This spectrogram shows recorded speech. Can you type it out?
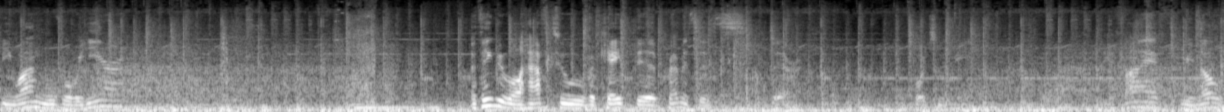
B1, move over here. I think we will have to vacate the premises up there. Unfortunately. A5 reloads.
